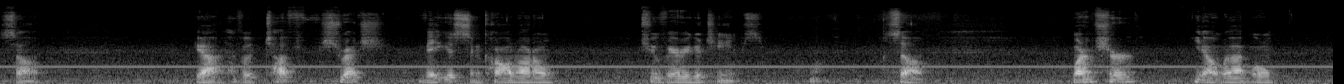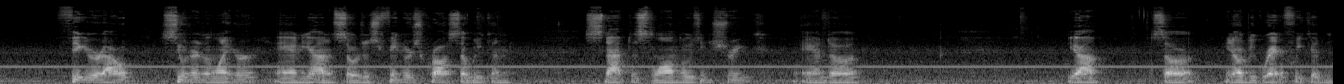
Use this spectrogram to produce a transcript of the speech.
So, yeah, have a tough stretch. Vegas and Colorado, two very good teams. So, but I'm sure, you know, that we'll figure it out sooner than later. And yeah, so just fingers crossed that we can snap this long losing streak. And uh, yeah, so you know, it'd be great if we could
